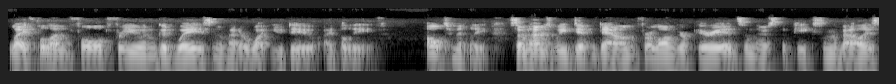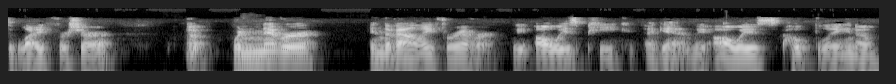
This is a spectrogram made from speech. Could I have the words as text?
life will unfold for you in good ways no matter what you do, I believe. Ultimately, sometimes we dip down for longer periods and there's the peaks and the valleys of life for sure. But we're never in the valley forever. We always peak again. We always, hopefully, you know,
